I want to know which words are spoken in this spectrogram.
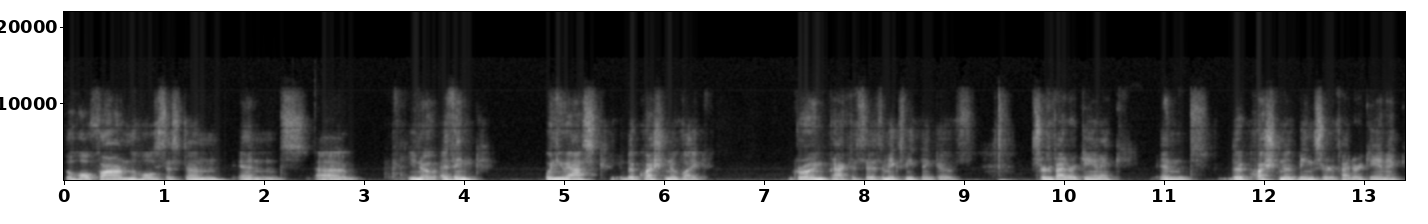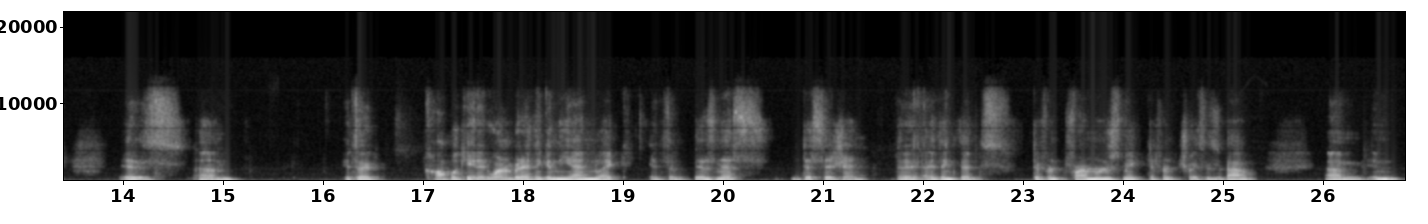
the whole farm, the whole system, and uh, you know, I think when you ask the question of like growing practices, it makes me think of certified organic. And the question of being certified organic is um, it's a complicated one, but I think in the end, like it's a business decision that I think that different farmers make different choices about. Um, and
